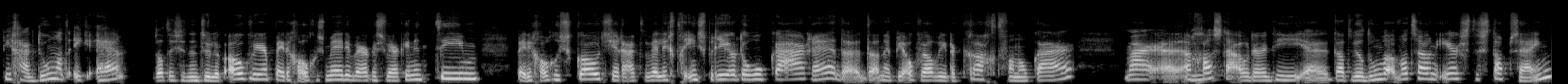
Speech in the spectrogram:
die ga ik doen. Want ik, hè, dat is het natuurlijk ook weer. Pedagogisch medewerkers werken in een team. Pedagogisch coach, je raakt wellicht geïnspireerd door elkaar. Hè? dan heb je ook wel weer de kracht van elkaar. Maar uh, een gastouder die uh, dat wil doen, wat, wat zou een eerste stap zijn?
